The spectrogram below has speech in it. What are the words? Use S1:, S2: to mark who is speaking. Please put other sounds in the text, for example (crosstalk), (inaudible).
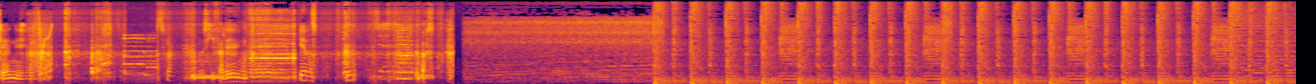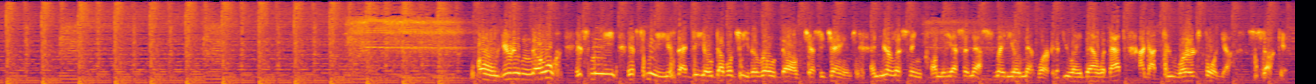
S1: Ken, Parce qu'il fallait une...
S2: you didn't know? It's me. It's me. It's that D-O double G, the road dog, Jesse James. And you're listening on the SNS radio network. And if you ain't down with that, I got two words for you. Suck it.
